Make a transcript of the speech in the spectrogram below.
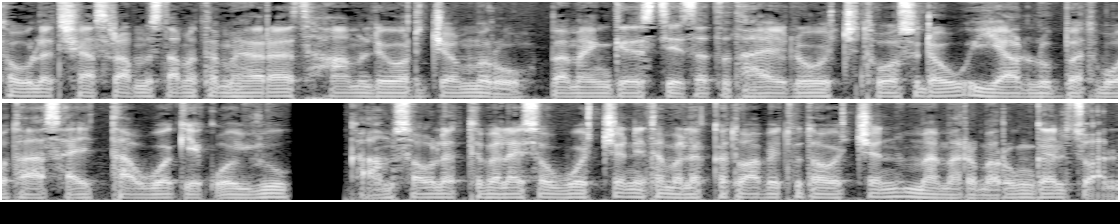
ከ2015 ዓ ም ሐምሌ ወር ጀምሮ በመንግሥት የጸጥታ ኃይሎች ተወስደው እያሉበት ቦታ ሳይታወቅ የቆዩ ከ52 በላይ ሰዎችን የተመለከቱ አቤቱታዎችን መመርመሩን ገልጿል።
